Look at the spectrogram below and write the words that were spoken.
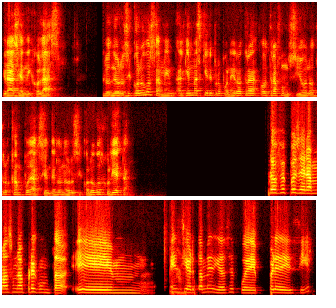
Gracias, Nicolás. Los neuropsicólogos también, ¿alguien más quiere proponer otra, otra función, otro campo de acción de los neuropsicólogos? Julieta. Profe, pues era más una pregunta. Em, ¿En cierta medida se puede predecir?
